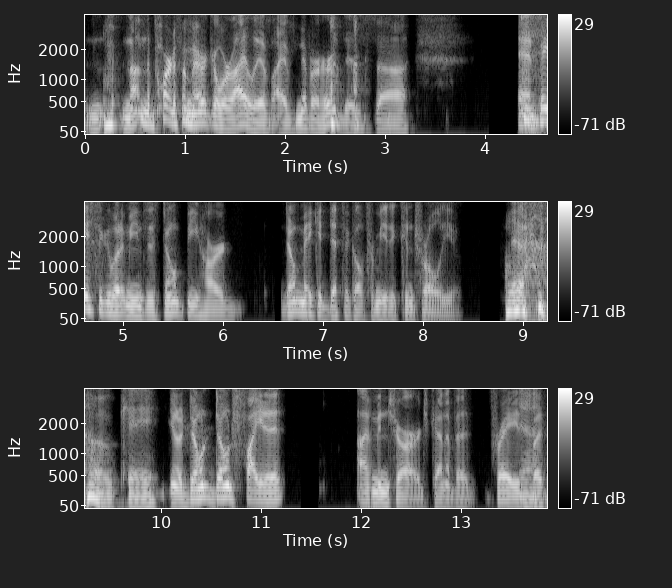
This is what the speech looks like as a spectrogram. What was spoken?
n- "Not in the part of America where I live. I've never heard this." Uh, and basically, what it means is, don't be hard. Don't make it difficult for me to control you. okay. You know, don't don't fight it. I'm in charge, kind of a phrase, Yeah. but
